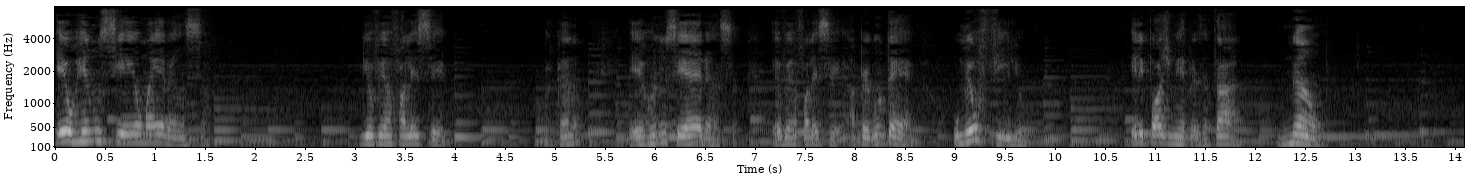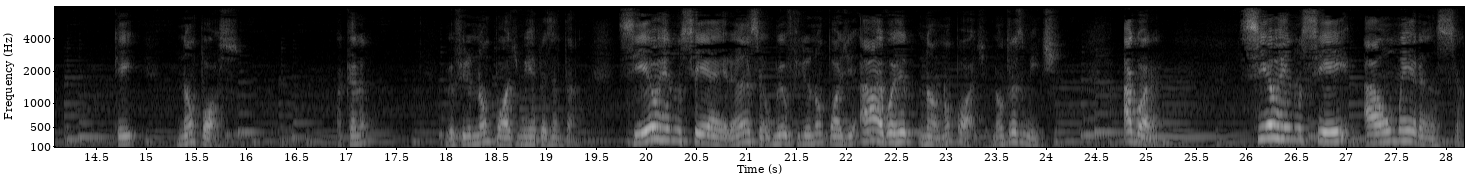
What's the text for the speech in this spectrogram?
eu renunciei a uma herança e eu venho a falecer. Bacana? Eu renunciei à herança, eu venho a falecer. A pergunta é: o meu filho, ele pode me representar? Não. Ok? Não posso. Bacana? Meu filho não pode me representar. Se eu renunciei à herança, o meu filho não pode. Ah, eu vou. Re... Não, não pode. Não transmite. Agora, se eu renunciei a uma herança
